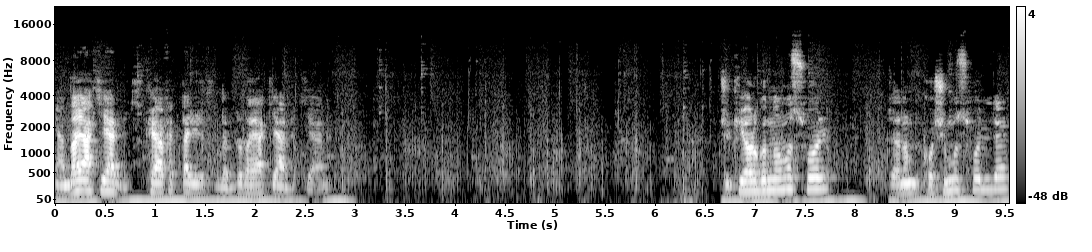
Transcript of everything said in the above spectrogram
Yani dayak yerdik. Kıyafetler yırtılırdı. Dayak yerdik yani. Çünkü yorgunluğumuz full. Canım koşumuz fulldü.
